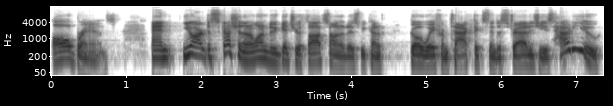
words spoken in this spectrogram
all brands. And you know, our discussion, and I wanted to get your thoughts on it as we kind of go away from tactics into strategies. How do you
